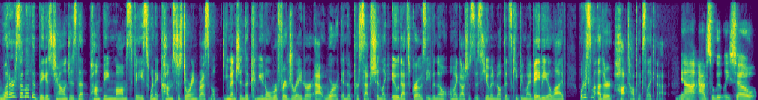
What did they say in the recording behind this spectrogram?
What are some of the biggest challenges that pumping moms face when it comes to storing breast milk? You mentioned the communal refrigerator at work and the perception like, ooh, that's gross, even though, oh my gosh, it's this human milk that's keeping my baby alive. What are some other hot topics like that? Yeah, absolutely. So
